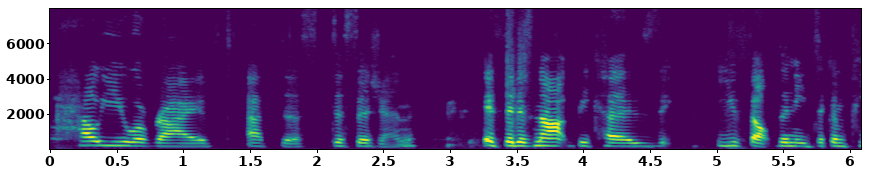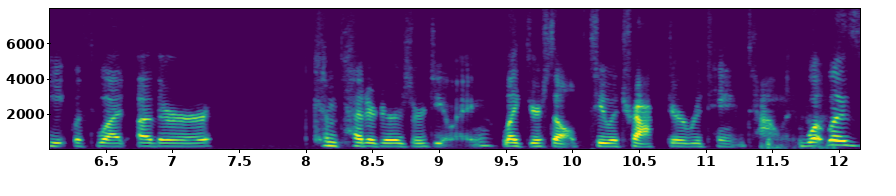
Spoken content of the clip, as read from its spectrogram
how you arrived at this decision if it is not because you felt the need to compete with what other competitors are doing, like yourself, to attract or retain talent? What was,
